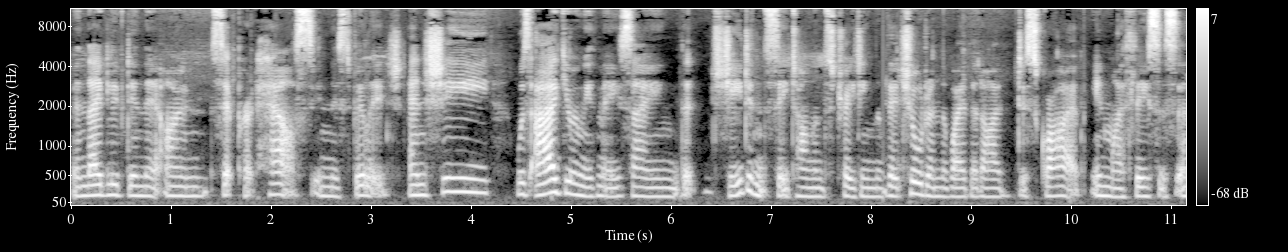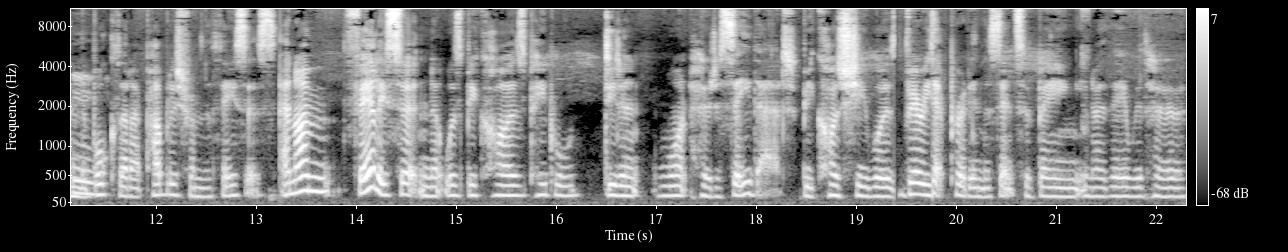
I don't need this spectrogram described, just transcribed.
And they'd lived in their own separate house in this village. And she was arguing with me saying that she didn't see Tongans treating their children the way that I describe in my thesis and the hmm. book that I published from the thesis. And I'm fairly certain it was because people didn't want her to see that because she was very separate in the sense of being, you know, there with her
